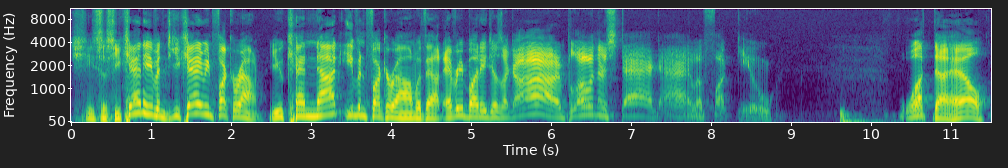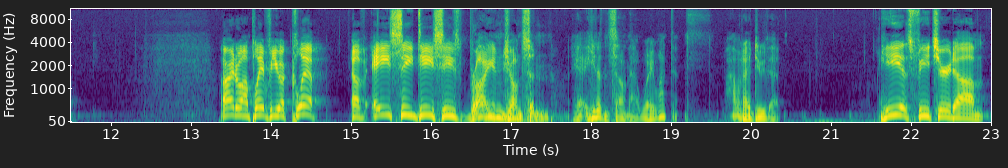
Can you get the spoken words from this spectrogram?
Jesus, you can't even you can't even fuck around. You cannot even fuck around without everybody just like ah blowing their stack. Ah, well, fuck you. What the hell? All right, I want to play for you a clip of ACDC's Brian Johnson. Yeah, he doesn't sound that way. What? The, why would I do that? He is featured. Um,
